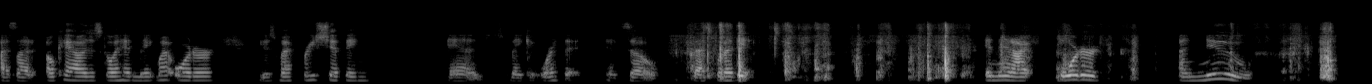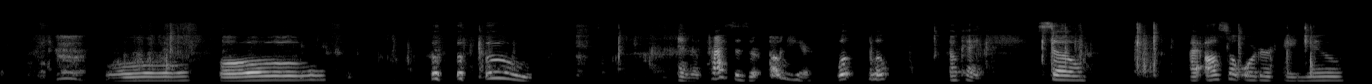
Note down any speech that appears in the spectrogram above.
I said, okay, I'll just go ahead and make my order, use my free shipping, and make it worth it. And so that's what I did. And then I ordered a new. Oh, oh, and the prices are on here. Whoop, whoop. Okay, so I also ordered a new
